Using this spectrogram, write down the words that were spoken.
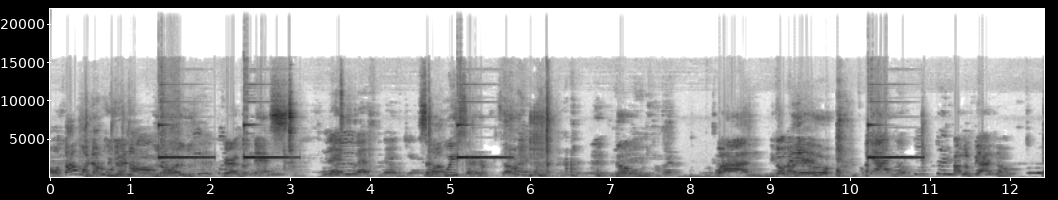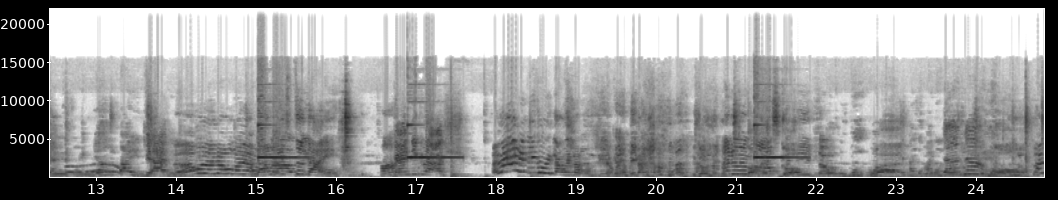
Oh, tama. Laro yun ah. LOL. Dragoness. Red West Legends. Subway Surf. Go. One. Ikaw na yun. Piano. Ano, piano? Piano time. Piano time. Piano. Ah, wala na ako alam. Dance to die. Huh? Candy Crush. Ala, hindi ko. Wait lang, wait lang. Hindi lang. Candy Crush. Ikaw na. Let's go. Dito. One. Dana. Two. Ala,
